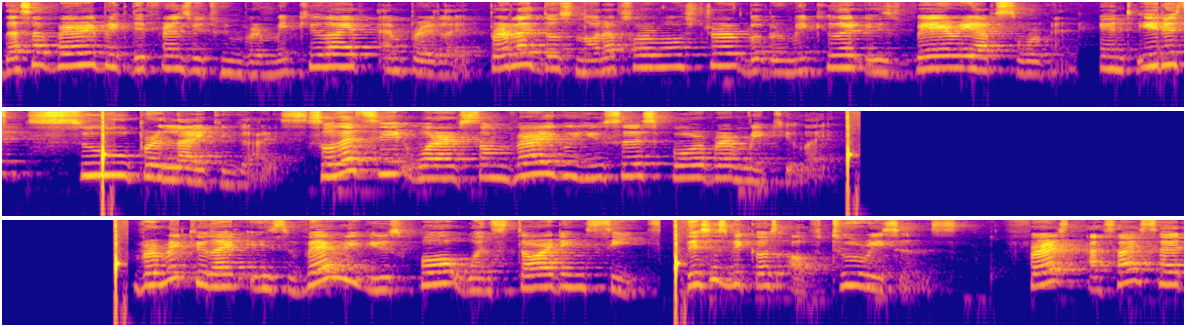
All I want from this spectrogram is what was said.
That's a very big difference between vermiculite and perlite. Perlite does not absorb moisture, but vermiculite is very absorbent. And it is super light, you guys. So let's see what are some very good uses for vermiculite. Vermiculite is very useful when starting seeds. This is because of two reasons. First, as I said,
